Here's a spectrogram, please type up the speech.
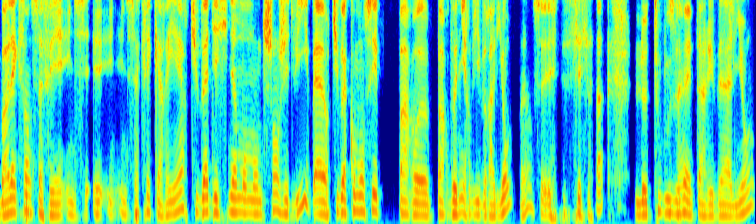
Bah, Alexandre, ça fait une, sacrée carrière. Tu vas décider un moment de changer de vie. Bah, alors, tu vas commencer par, euh, venir vivre à Lyon. Hein, c'est ça. Le Toulousain est arrivé à Lyon.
